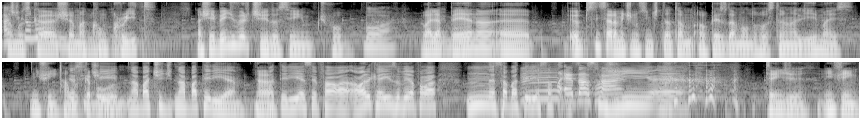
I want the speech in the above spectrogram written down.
Acho a música chama Não. Concrete. Achei bem divertido, assim, tipo, Boa. vale a Bem bom. pena. É, eu, sinceramente, não senti tanto a- o peso da mão do Rostan ali, mas. Enfim, a eu música senti é boa. na, batid... na bateria. Na É. bateria, você fala. A hora que a Isa veio falar, hum, essa bateria, Hum, essa é das sujinha. É. Entendi. Enfim,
